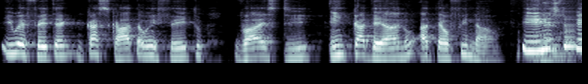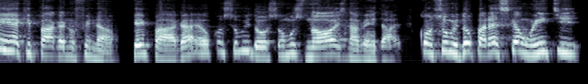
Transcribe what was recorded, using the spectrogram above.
E o efeito é em cascata, o efeito vai se encadeando até o final. E é. isso quem é que paga no final? Quem paga é o consumidor, somos nós, na verdade. O consumidor parece que é um ente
